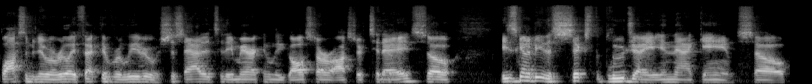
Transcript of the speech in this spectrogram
blossomed into a really effective reliever. Was just added to the American League All Star roster today. So he's going to be the sixth Blue Jay in that game. So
